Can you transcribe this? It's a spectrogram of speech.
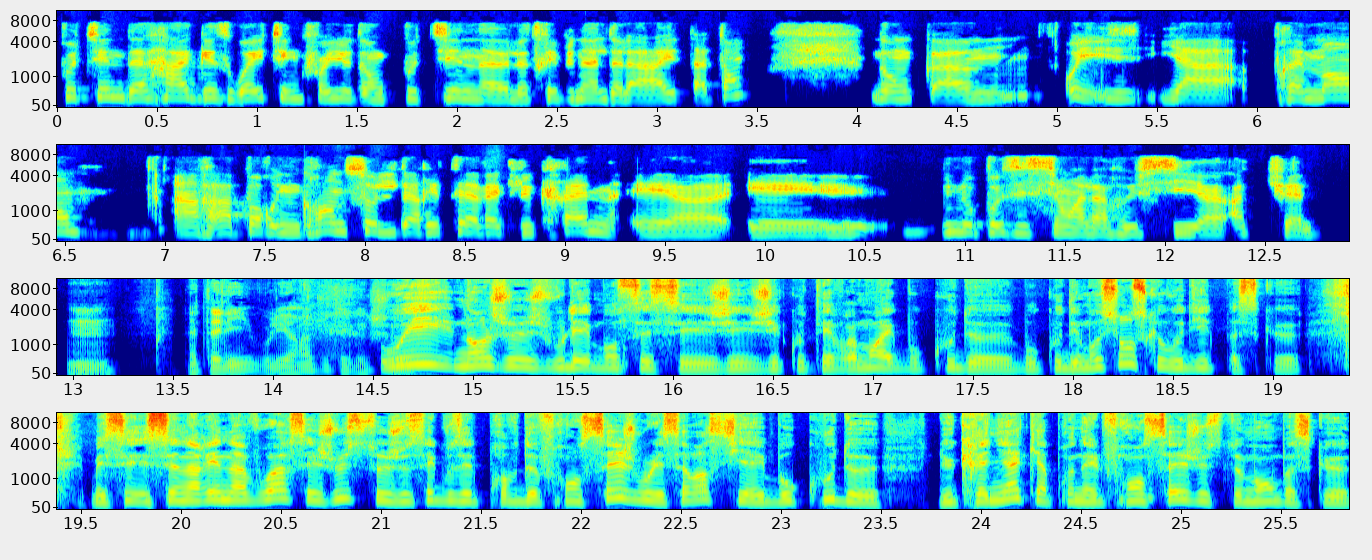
Poutine, the Hague is waiting for you. Donc Poutine, euh, le tribunal de la Haye t'attend. Donc euh, oui, il y a vraiment un rapport, une grande solidarité avec l'Ukraine et, euh, et une opposition à la Russie euh, actuelle. Nathalie, vous vouliez rajouter quelque chose? Oui, non, je, je voulais. Bon, c'est, j'écoutais vraiment avec beaucoup de beaucoup d'émotion ce que vous dites parce que, mais c'est, ça n'a rien à voir. C'est juste, je sais que vous êtes prof de français. Je voulais savoir s'il y avait beaucoup de d'Ukrainiens qui apprenaient le français justement parce que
